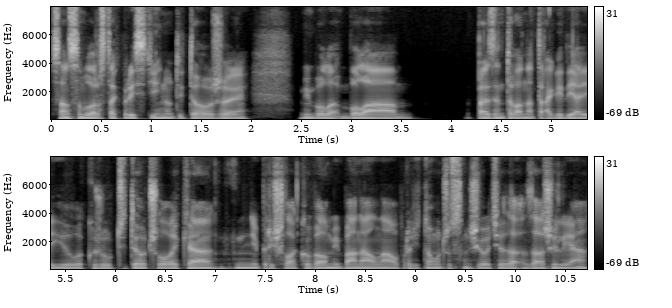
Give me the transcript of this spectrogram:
Sám som bol raz tak pristihnutý toho, že mi bola, bola prezentovaná tragédia akože určitého človeka neprišla ako veľmi banálna oproti tomu, čo som v živote za, zažil ja,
